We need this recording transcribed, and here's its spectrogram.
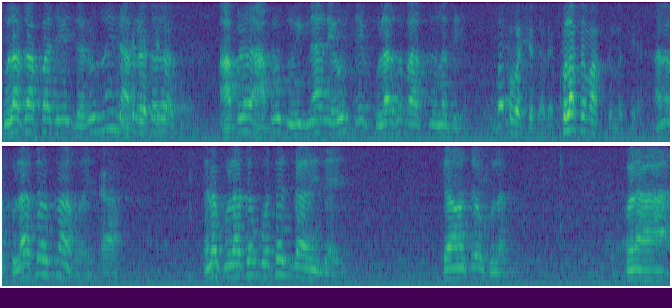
ખુલાસો આપવા જેવી જરૂર નહીં ને આપણે તો આપણું વિજ્ઞાન એવું છે ખુલાસો આપતું નથી. બરોબર છે ખુલાસો માંગતું નથી. અને ખુલાસો જ ના હોય. હા. એનો ખુલાસો પોતે જ જાણી જાય. ત્યાં છો ખુલાસો. પણ આ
